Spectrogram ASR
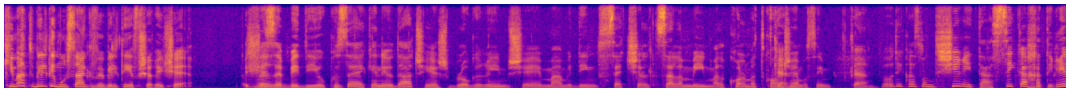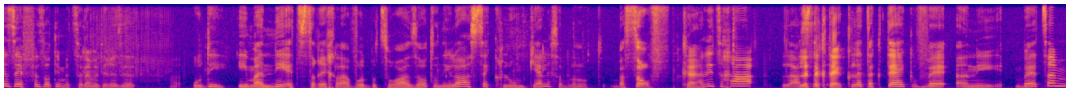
כמעט בלתי מושג ובלתי אפשרי ש... וזה בדיוק זה, כי אני יודעת שיש בלוגרים שמעמידים סט של צלמים על כל מתכון כן, שהם עושים. כן. ואודי כל הזמן, שירי, תעשי ככה, תראי איזה יפה זאתי מצלמת, תראי איזה... אודי, אם אני אצטרך לעבוד בצורה הזאת, אני לא אעשה כלום, כי אין לי סבלנות. בסוף. כן. אני צריכה... לעשות, לתקתק. לתקתק, ואני בעצם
